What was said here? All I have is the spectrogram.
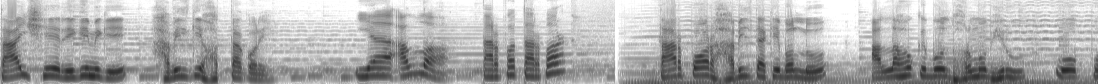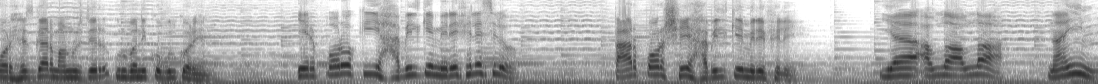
তাই সে রেগে মেগে হাবিলকে হত্যা করে। ইয়া আল্লাহ তারপর তারপর? তারপর হাবিল তাকে বলল আল্লাহ কেবল ধর্মভীরু ও পরহেজগার মানুষদের কুরবানি কবুল করেন। এরপরও কি হাবিলকে মেরে ফেলেছিল? তারপর সে হাবিলকে মেরে ফেলে। ইয়া আল্লাহ আল্লাহ নাইম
